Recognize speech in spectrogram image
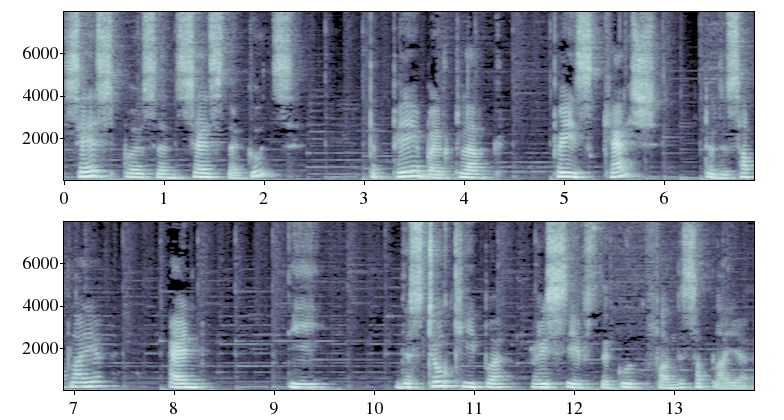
salesperson sells the goods, the payable clerk pays cash to the supplier and the, the storekeeper receives the good from the supplier.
